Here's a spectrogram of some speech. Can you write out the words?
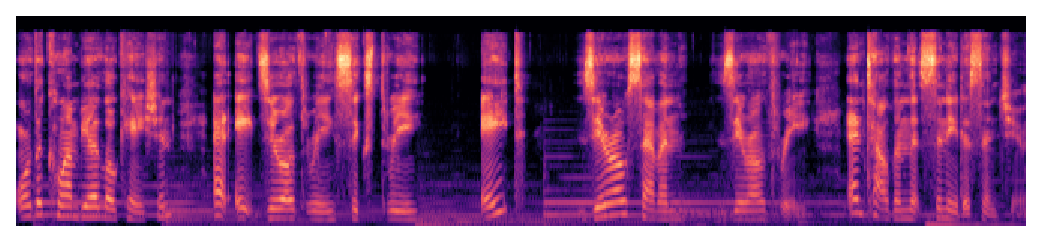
or the Columbia location at 803 638 0703 and tell them that Sonita sent you.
